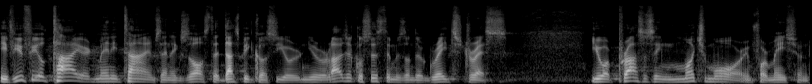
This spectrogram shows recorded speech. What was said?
If you feel tired many times and exhausted, that's because your neurological system is under great stress you are processing much more information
